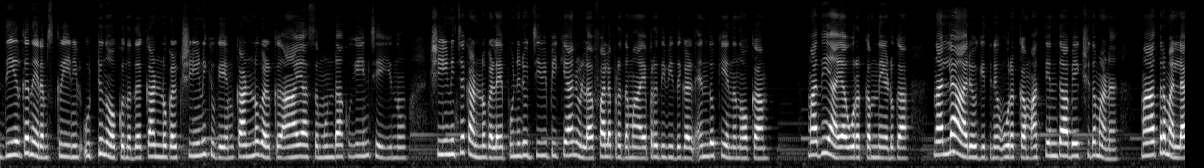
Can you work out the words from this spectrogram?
ദീർഘനേരം സ്ക്രീനിൽ ഉറ്റുനോക്കുന്നത് കണ്ണുകൾ ക്ഷീണിക്കുകയും കണ്ണുകൾക്ക് ആയാസം ഉണ്ടാക്കുകയും ചെയ്യുന്നു. ക്ഷീണിച്ച കണ്ണുകളെ പുനരുജ്ജീവിപ്പിക്കാനുള്ള ഫലപ്രദമായ പ്രതിവിധികൾ എന്തൊക്കെയെന്ന് നോക്കാം. മതിയായ ഉറക്കം നേടുക. നല്ല ആരോഗ്യത്തിന് ഉറക്കം അത്യന്താപേക്ഷിതമാണ്. മാത്രമല്ല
